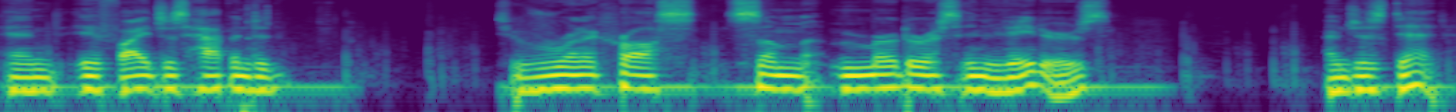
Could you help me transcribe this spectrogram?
And if I just happen to to run across some murderous invaders, I'm just dead.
